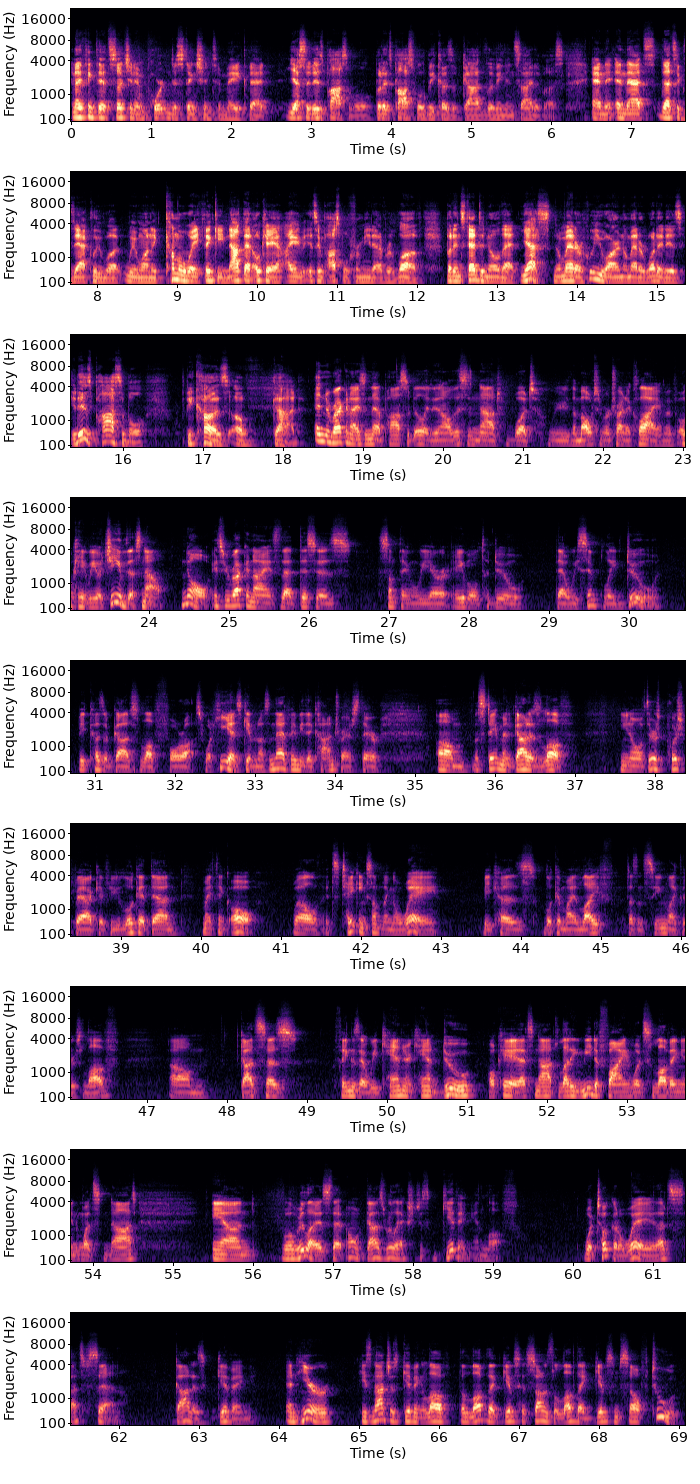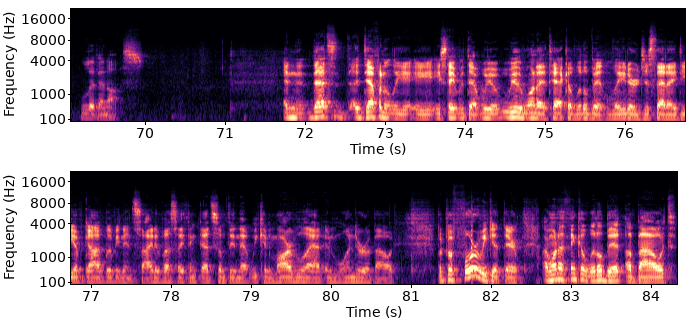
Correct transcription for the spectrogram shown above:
And I think that's such an important distinction to make that yes, it is possible, but it's possible because of God living inside of us. And and that's that's exactly what we want to come away thinking. Not that okay, I, it's impossible for me to ever love, but instead to know that yes, no matter who you are, no matter what it is, it is possible because of God. And to recognizing that possibility, now this is not what we the mountain we're trying to climb. Of okay, we achieved this now. No, it's we recognize that this is something we are able to do that we simply do because of God's love for us, what He has given us. And that may be the contrast there. Um, the statement, God is love, you know, if there's pushback, if you look at that, you might think, oh, well, it's taking something away because look at my life. It doesn't seem like there's love. Um, God says things that we can or can't do. Okay, that's not letting me define what's loving and what's not. And we'll realize that, oh, God's really actually just giving in love. What took it away, that's that's sin. God is giving. And here, he's not just giving love. The love that gives his son is the love that gives himself to live in us and that's definitely a, a, statement that we, we want to attack a little bit later just that idea of god living inside of us i think that's something that we can marvel at and wonder about but before we get there i want to think a little bit about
